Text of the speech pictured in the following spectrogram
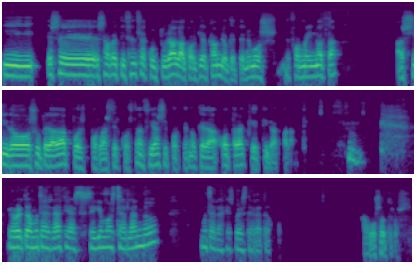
y ese, esa reticencia cultural a cualquier cambio que tenemos de forma innata ha sido superada pues, por las circunstancias y porque no queda otra que tirar para adelante. Roberto, muchas gracias. Seguimos charlando. Muchas gracias por este rato. A vosotros.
